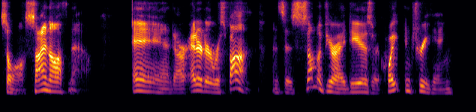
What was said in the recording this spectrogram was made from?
so I'll sign off now. And our editor responds and says some of your ideas are quite intriguing,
